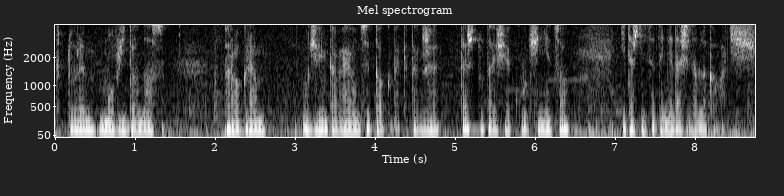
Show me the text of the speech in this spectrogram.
którym mówi do nas program udźwiękawiający talkback. Także też tutaj się kłóci nieco i też niestety nie da się zablokować.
